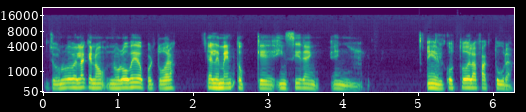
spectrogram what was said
yo de verdad que no, no lo veo por todos los elementos que inciden en, en el costo de la factura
